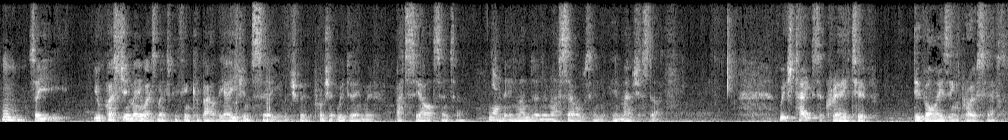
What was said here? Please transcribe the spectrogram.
Hmm. So you, your question in many ways makes me think about the agency, which we're, project we're doing with Battersea Art Centre Yeah. in, in London and ourselves in, in Manchester, which takes a creative devising process,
